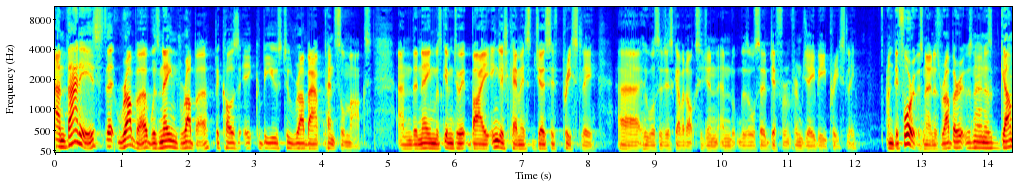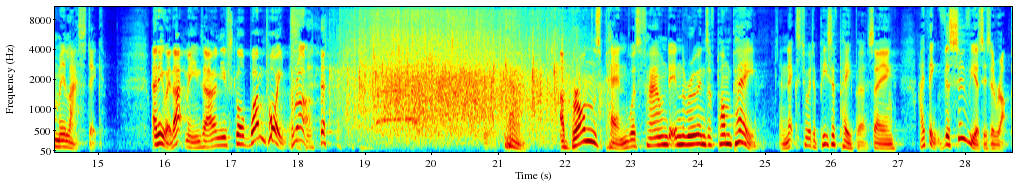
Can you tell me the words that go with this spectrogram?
And that is that rubber was named rubber because it could be used to rub out pencil marks. And the name was given to it by English chemist Joseph Priestley, uh, who also discovered oxygen and was also different from J.B. Priestley. And before it was known as rubber, it was known as gum elastic. Anyway, that means, Alan, you've scored one point. Hurrah! A bronze pen was found in the ruins of Pompeii, and next to it a piece of paper saying, I think Vesuvius is a rup.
